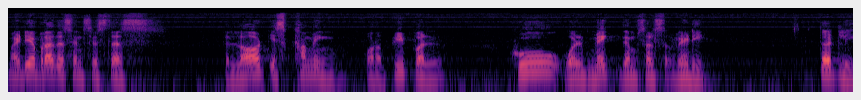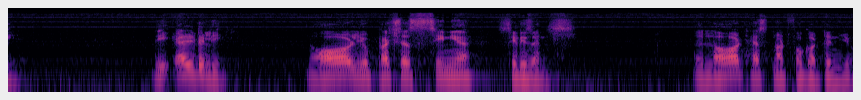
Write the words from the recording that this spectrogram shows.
My dear brothers and sisters, the Lord is coming for a people who will make themselves ready. Thirdly, the elderly, all you precious senior citizens. The Lord has not forgotten you.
